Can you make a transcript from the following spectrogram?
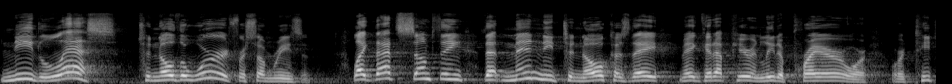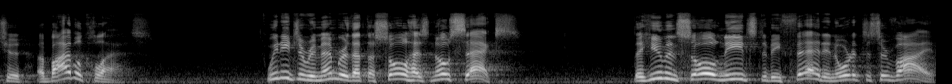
need less to know the word for some reason. Like that's something that men need to know because they may get up here and lead a prayer or, or teach a, a Bible class. We need to remember that the soul has no sex. The human soul needs to be fed in order to survive.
